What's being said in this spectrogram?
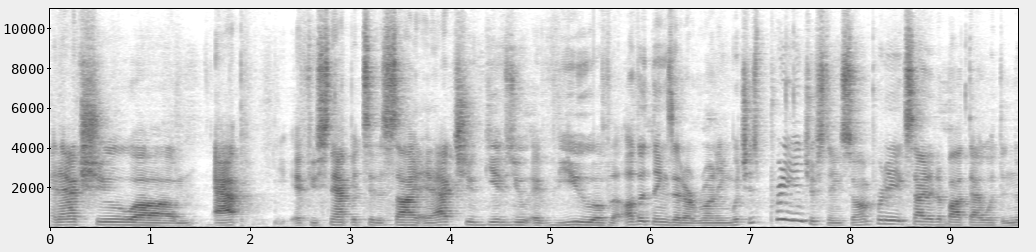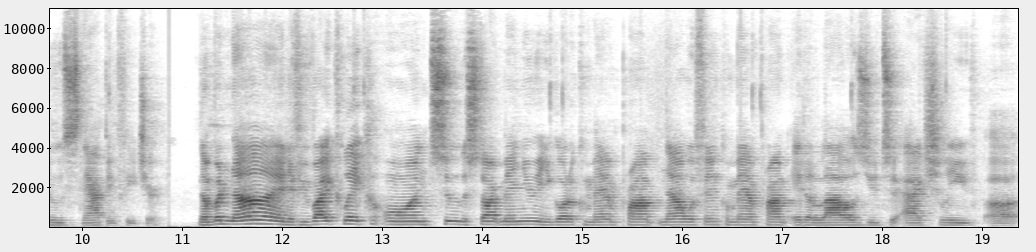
an actual um, app, if you snap it to the side, it actually gives you a view of the other things that are running, which is pretty interesting. So I'm pretty excited about that with the new snapping feature. Number nine, if you right click onto the start menu and you go to command prompt, now within command prompt, it allows you to actually uh,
